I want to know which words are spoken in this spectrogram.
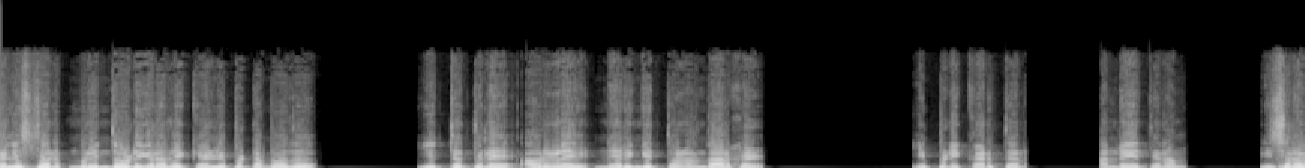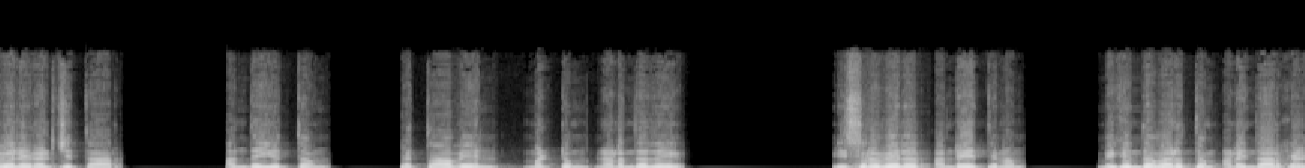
பெலிஸ்டர் முறிந்தோடுகிறதை கேள்விப்பட்டபோது யுத்தத்திலே அவர்களை நெருங்கித் தொடர்ந்தார்கள். இப்படி கர்த்தர் அன்றைய தினம் இஸ்ரோவேலை ரட்சித்தார். அந்த யுத்தம் பெத்தாவேன் மட்டும் நடந்தது. இஸ்ரோவேலர் அன்றைய தினம் மிகுந்த வருத்தம் அடைந்தார்கள்.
